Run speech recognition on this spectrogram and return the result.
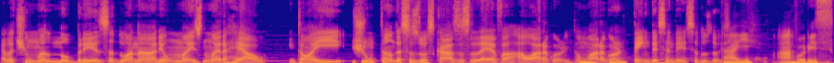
Ela tinha uma nobreza do Anarion, mas não era real. Então aí, juntando essas duas casas, leva ao Aragorn. Então uhum. o Aragorn tem descendência dos dois. Tá aí, árvores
